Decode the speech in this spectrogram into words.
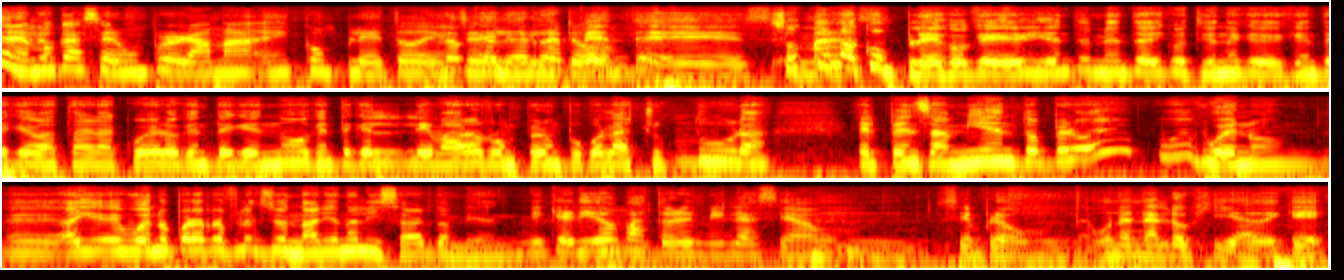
tenemos que hacer un programa eh, completo de Lo este que de grito. repente es. Son más- temas complejos que evidentemente hay cuestiones que gente que va a estar de acuerdo, gente que no, gente que le va a romper un poco la estructura, el pensamiento, pero es, es bueno, eh, ahí es bueno para reflexionar y analizar también. Mi querido pastor Emilio hacía un, siempre un- una analogía de que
